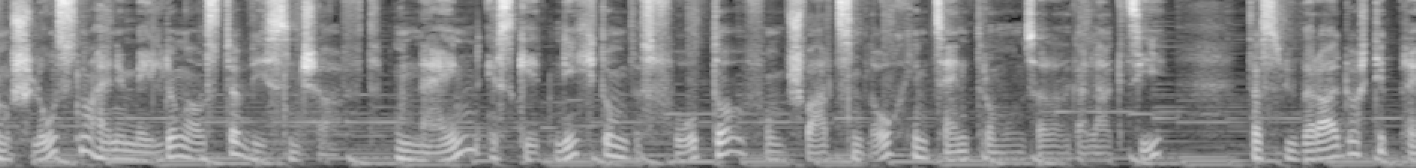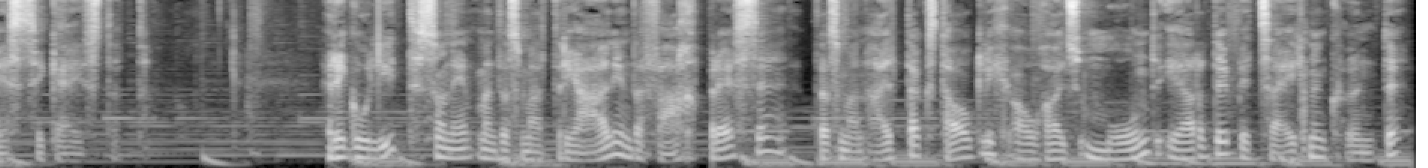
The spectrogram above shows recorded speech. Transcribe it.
Zum Schluss noch eine Meldung aus der Wissenschaft. Und nein, es geht nicht um das Foto vom schwarzen Loch im Zentrum unserer Galaxie, das überall durch die Presse geistert. Regolith, so nennt man das Material in der Fachpresse, das man alltagstauglich auch als Monderde bezeichnen könnte,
